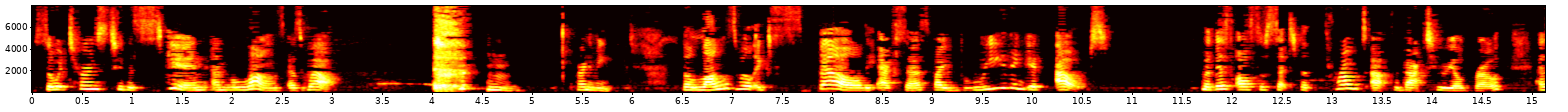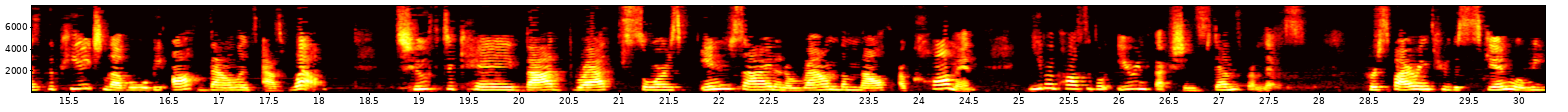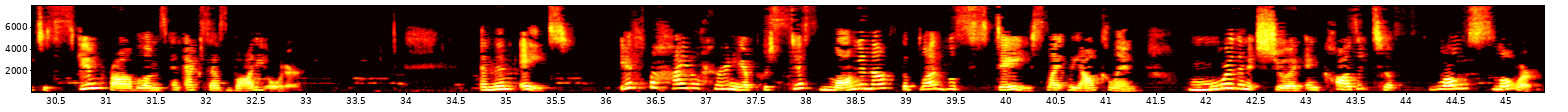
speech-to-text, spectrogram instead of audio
So it turns to the skin and the lungs as well. Pardon me. The lungs will expel the excess by breathing it out. But this also sets the throat up for bacterial growth as the pH level will be off balance as well. Tooth decay, bad breath, sores inside and around the mouth are common. Even possible ear infections stem from this. Perspiring through the skin will lead to skin problems and excess body odor. And then eight, if the hiatal hernia persists long enough, the blood will stay slightly alkaline, more than it should, and cause it to flow slower.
